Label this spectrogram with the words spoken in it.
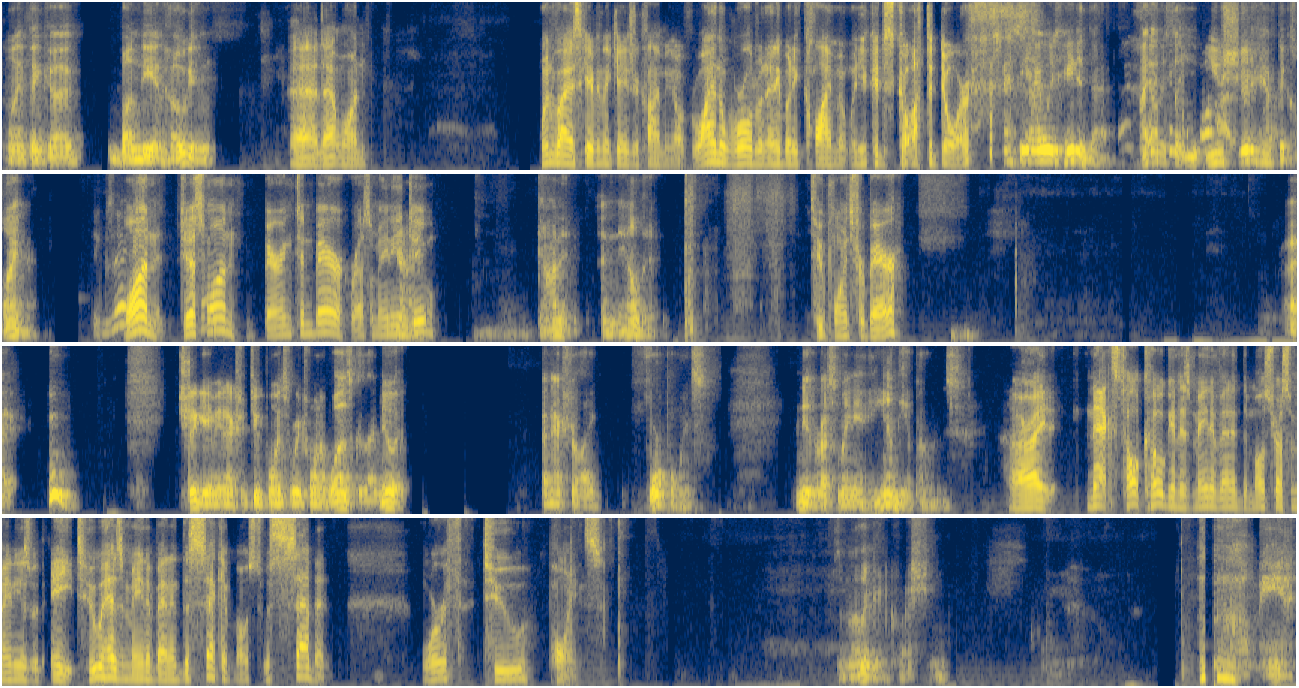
only think uh, Bundy and Hogan. Uh, that one. Win by escaping the cage or climbing over. Why in the world would anybody climb it when you could just go out the door? See, I always hated that. I always thought you, you should have to climb it. exactly. one, just one. Barrington Bear, WrestleMania Yeah. 2. Got it. I nailed it. Two points for Bear. Right. Woo. Should have gave me an extra two points for which one it was because I knew it. An extra like four points. The WrestleMania and the opponents. All right. Next, Hulk Hogan has main evented the most WrestleManias with eight. Who has main evented the second most with seven? Worth two points. Another good question. Oh man.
